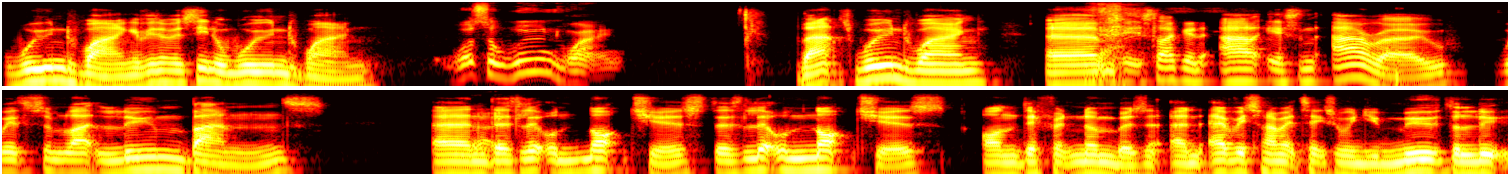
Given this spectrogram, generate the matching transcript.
wound wang. Have you ever seen a wound wang? What's a wound wang? That's wound wang. Um, it's like an it's an arrow with some like loom bands, and Right. there's little notches. There's little notches on different numbers, and every time it takes a wound, you move the lo-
